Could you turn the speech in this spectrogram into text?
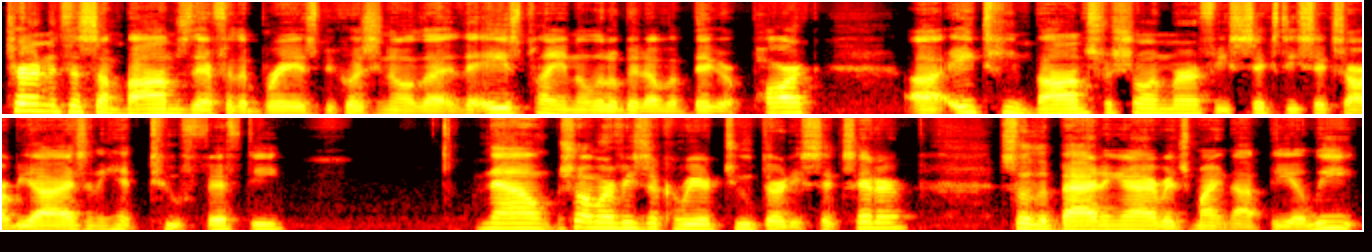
turn into some bombs there for the Braves because you know the, the A's playing a little bit of a bigger park. Uh, 18 bombs for Sean Murphy, 66 RBIs, and he hit 250. Now, Sean Murphy's a career 236 hitter, so the batting average might not be elite,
